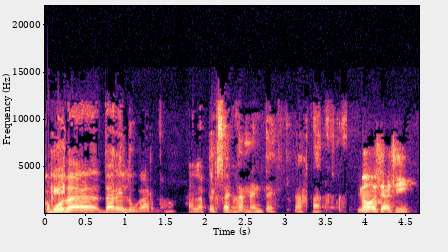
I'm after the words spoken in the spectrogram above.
Como da- dar el lugar, ¿no? A la persona. Exactamente. Ajá. No, o sea, sí.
